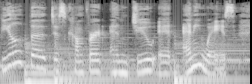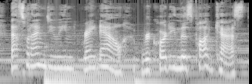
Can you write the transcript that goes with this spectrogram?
feel the discomfort, and do it anyways. That's what I'm doing right now, recording this podcast.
